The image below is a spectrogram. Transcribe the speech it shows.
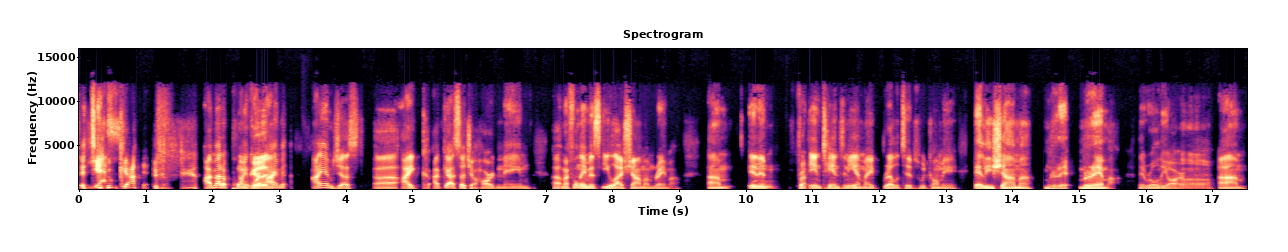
you got it. I'm at a point I'm where. I'm I am just uh I I've got such a hard name. Uh, my full name is Eli Shama Mrema. Um and in, Hmm. from in Tanzania, my relatives would call me Eli Shama Mre- Mrema. They roll the R. Oh. Um,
